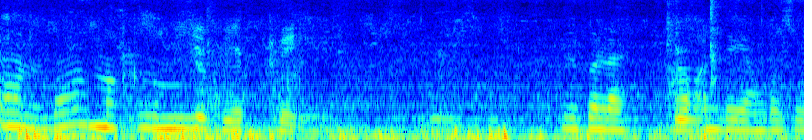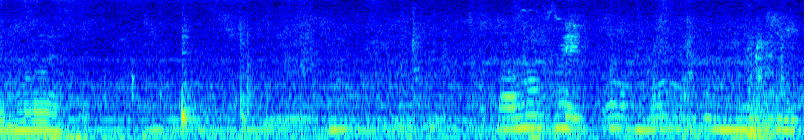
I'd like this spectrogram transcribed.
อ่อนว่ามันคือมี เบ็ดเบะไม่เป็นไรเอาอันแดงผสมเลยแล้วมันเผ็ดอ่อมันคือมีเบ็ด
